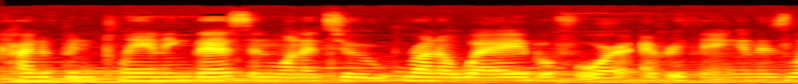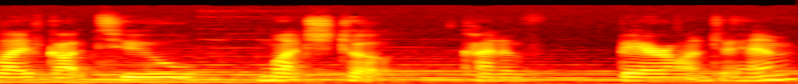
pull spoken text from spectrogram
kind of been planning this and wanted to run away before everything in his life got too much to kind of bear onto him.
